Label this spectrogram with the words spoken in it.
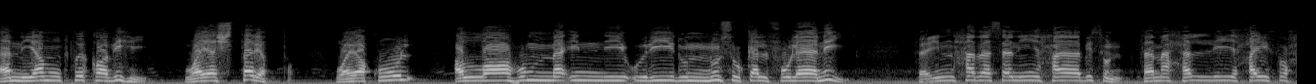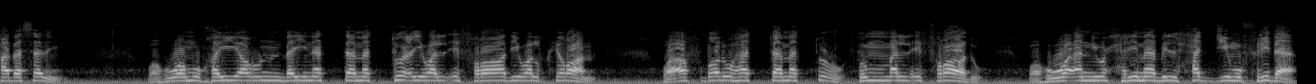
أن ينطق به ويشترط ويقول اللهم إني أريد النسك الفلاني فإن حبسني حابس فمحلي حيث حبسني وهو مخير بين التمتع والإفراد والقران وأفضلها التمتع ثم الإفراد وهو أن يحرم بالحج مفردا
